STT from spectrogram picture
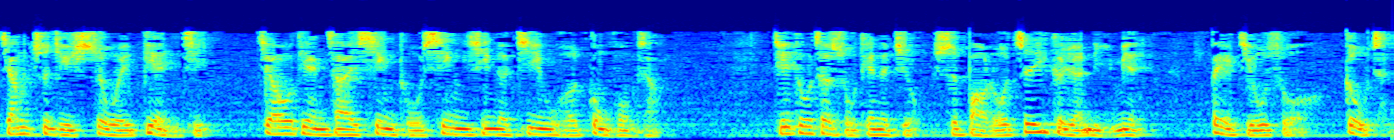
将自己视为奠祭，交奠在信徒信心的祭物和供奉上。基督这属天的酒，是保罗这一个人里面被酒所构成。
